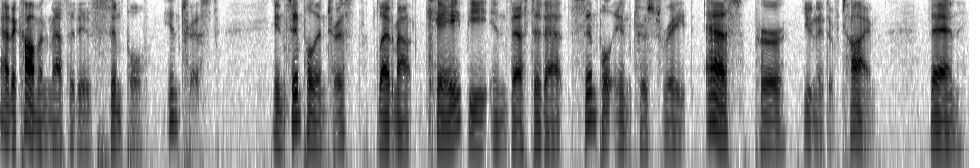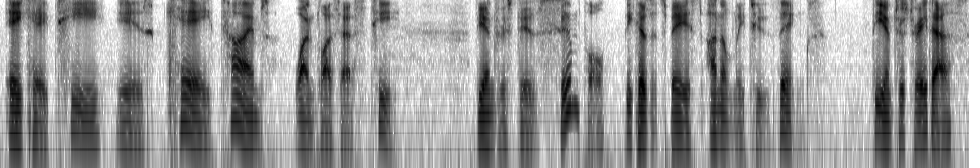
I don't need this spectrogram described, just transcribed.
And a common method is simple interest. In simple interest, let amount k be invested at simple interest rate s per unit of time. Then AKT is k times 1 plus st. The interest is simple because it's based on only two things the interest rate S,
